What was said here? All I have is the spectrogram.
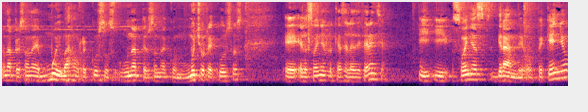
una persona de muy bajos recursos o una persona con muchos recursos, eh, el sueño es lo que hace la diferencia. Y, y sueñas grande o pequeño,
